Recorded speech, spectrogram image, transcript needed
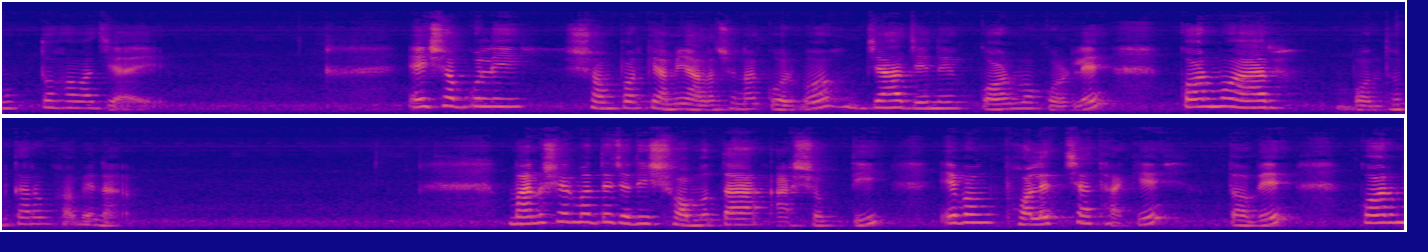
মুক্ত হওয়া যায়? এই সবগুলি সম্পর্কে আমি আলোচনা করব, যা জেনে কর্ম করলে কর্ম আর বন্ধনকারক হবে না। মানুষের মধ্যে যদি সমতা, আসক্তি এবং ফলেচ্ছা থাকে, তবে কর্ম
